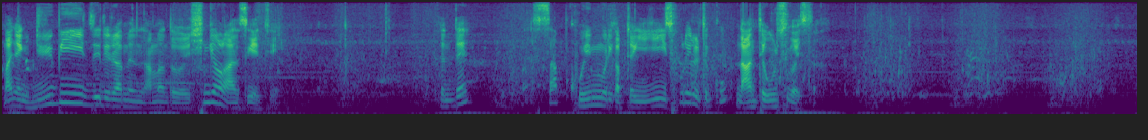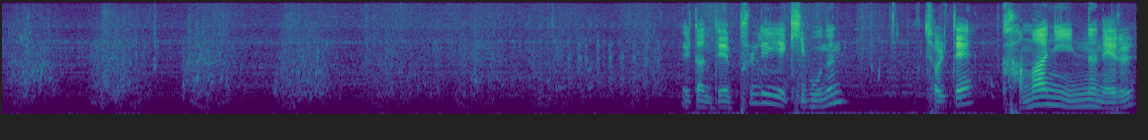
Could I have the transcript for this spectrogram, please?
만약 뉴비들이라면 아마도 신경을 안 쓰겠지. 근데 쌉 고인물이 갑자기 이 소리를 듣고 나한테 올 수가 있어. 일단 내 플레이의 기본은 절대 가만히 있는 애를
